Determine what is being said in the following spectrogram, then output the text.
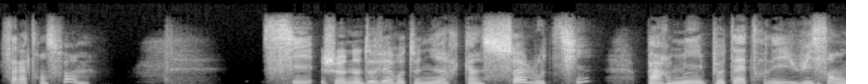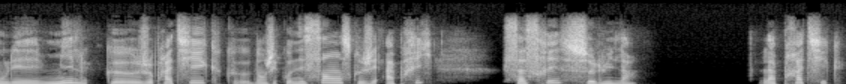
ça la transforme. Si je ne devais retenir qu'un seul outil parmi peut-être les 800 ou les 1000 que je pratique, que, dont j'ai connaissance, que j'ai appris, ça serait celui-là. La pratique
